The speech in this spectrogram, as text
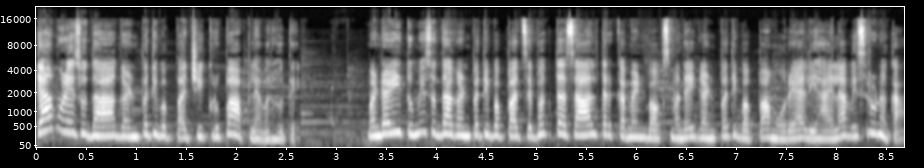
त्यामुळे सुद्धा गणपती बाप्पाची कृपा आपल्यावर होते. मंडळी तुम्ही सुद्धा गणपती बाप्पाचे भक्त असाल तर कमेंट बॉक्समध्ये गणपती बाप्पा मोर्या लिहायला विसरू नका.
